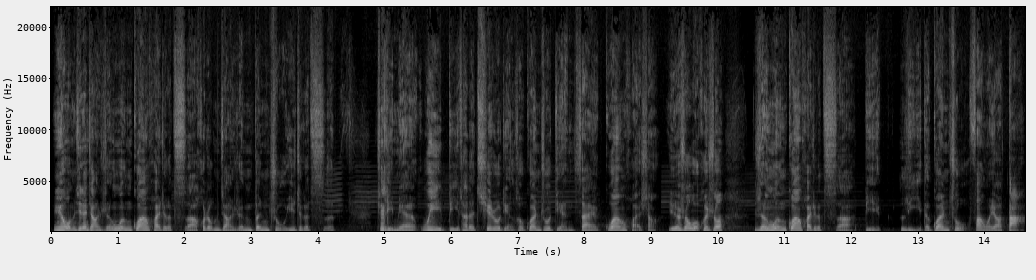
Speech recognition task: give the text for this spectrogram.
因为我们今天讲人文关怀这个词啊，或者我们讲人本主义这个词，这里面未必它的切入点和关注点在关怀上。也就是说，我会说人文关怀这个词啊，比礼的关注范围要大。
